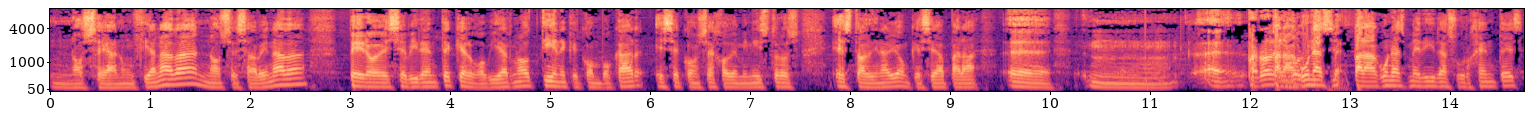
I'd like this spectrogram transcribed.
no se anuncia nada, no se sabe nada, pero es evidente que el gobierno tiene que convocar ese Consejo de Ministros extraordinario, aunque sea para mm, para, algunas para algunas medidas urgentes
